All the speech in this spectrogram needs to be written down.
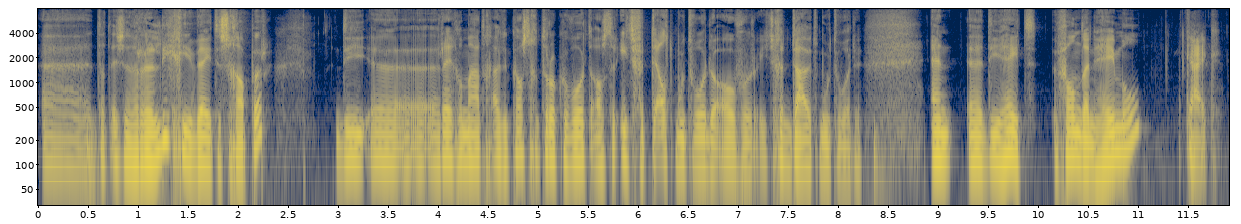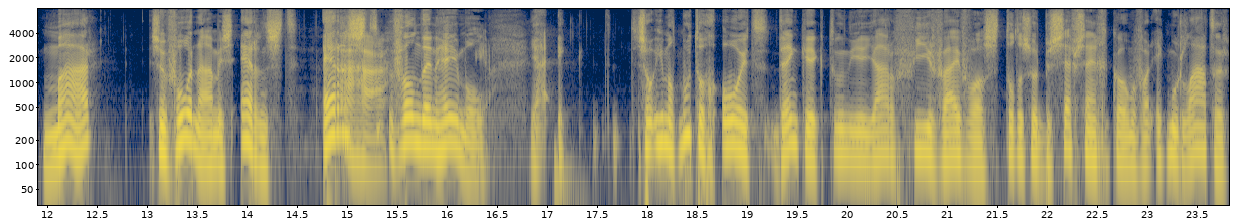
Eh, dat is een religiewetenschapper die regelmatig uit een kast getrokken wordt als er iets verteld moet worden over, iets geduid moet worden. En die heet Van den Hemel. Kijk. Maar zijn voornaam is Ernst. Ernst Aha. van den Hemel. Ja, Ja. ik, zo iemand moet toch ooit, denk ik, toen hij een jaar of vier, vijf was, tot een soort besef zijn gekomen van ik moet later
